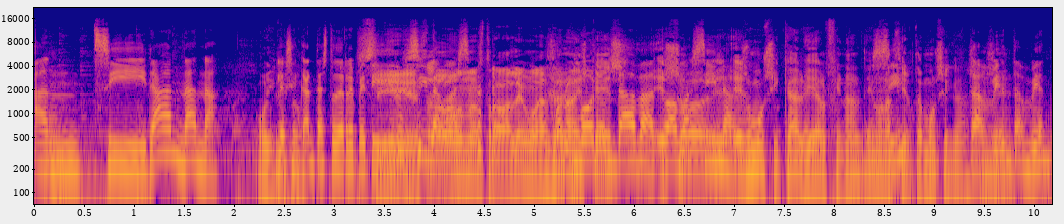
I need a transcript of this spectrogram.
Antsiranana. Les no. encanta esto de repetir Sí, es sílabas. unos trabalenguas. ¿eh? Bueno, es que es, eso es musical, ¿eh? Al final tiene una Sí, cierta música. sí, También, también.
